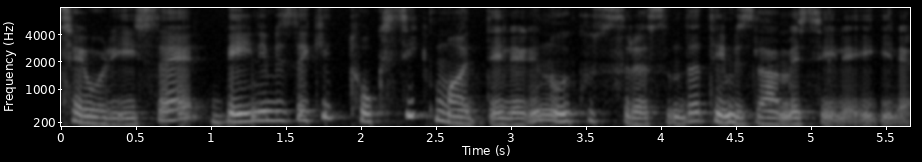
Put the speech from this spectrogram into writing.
teori ise beynimizdeki toksik maddelerin uyku sırasında temizlenmesiyle ilgili.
